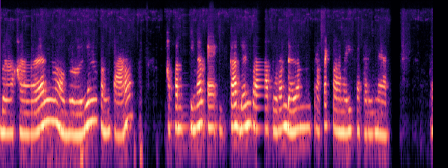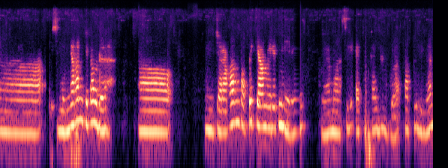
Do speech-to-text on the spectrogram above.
bakalan ngobrolin tentang kepentingan etika dan peraturan dalam praktek paramedik veteriner. Uh, sebelumnya kan kita udah uh, membicarakan topik yang mirip-mirip ya masih etika juga tapi dengan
